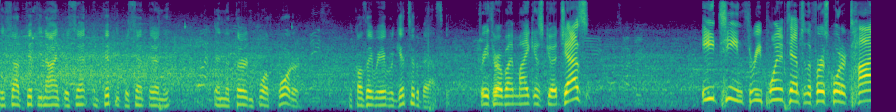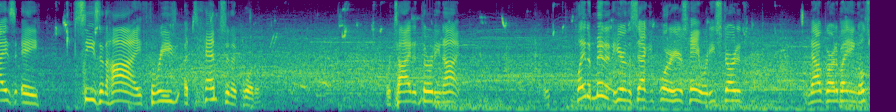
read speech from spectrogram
They shot 59% and 50% there in the, in the third and fourth quarter because they were able to get to the basket. Free throw by Mike is good. Jazz 18 three point attempts in the first quarter ties a season high three attempts in a quarter. We're tied at 39. Played a minute here in the second quarter. Here's Hayward. He started now guarded by Ingles,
